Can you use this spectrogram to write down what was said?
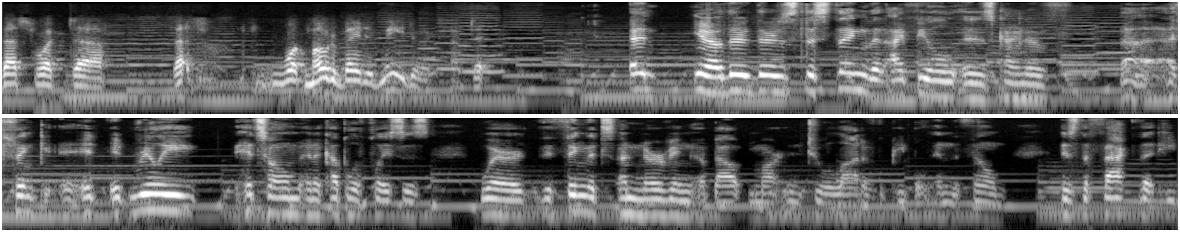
that's what uh that's what motivated me to accept it. and you know there there's this thing that I feel is kind of uh, I think it it really hits home in a couple of places where the thing that's unnerving about Martin to a lot of the people in the film is the fact that he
